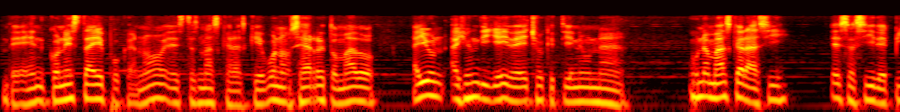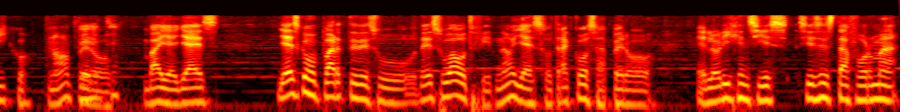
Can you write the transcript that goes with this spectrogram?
de, con esta época, ¿no? Estas máscaras que, bueno, se ha retomado. Hay un, hay un DJ, de hecho, que tiene una, una máscara así, es así de pico, ¿no? Pero vaya, ya es ya es como parte de su, de su outfit, ¿no? Ya es otra cosa, pero el origen sí es, sí es esta forma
